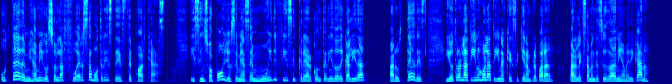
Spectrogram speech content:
Ustedes, mis amigos, son la fuerza motriz de este podcast y sin su apoyo se me hace muy difícil crear contenido de calidad para ustedes y otros latinos o latinas que se quieran preparar para el examen de ciudadanía americana.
